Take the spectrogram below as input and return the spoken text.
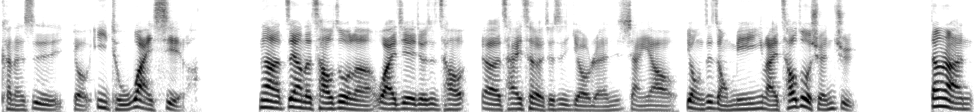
可能是有意图外泄了。那这样的操作呢，外界就是操呃猜测，就是有人想要用这种民音来操作选举，当然。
